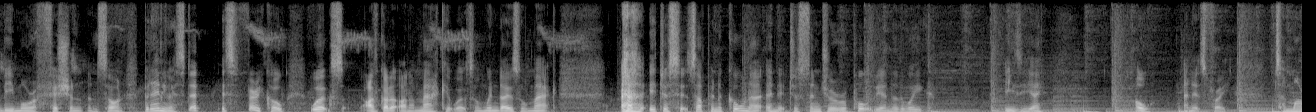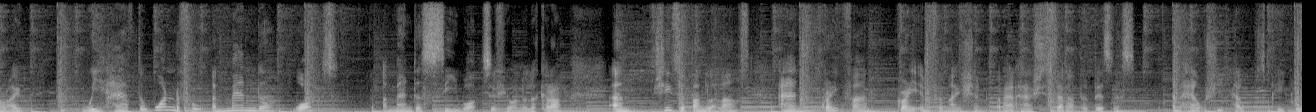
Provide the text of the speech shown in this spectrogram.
be more efficient and so on. But anyway, it's very cool. Works. I've got it on a Mac. It works on Windows or Mac. it just sits up in a corner and it just sends you a report at the end of the week. Easy, eh? Oh, and it's free. Tomorrow, we have the wonderful Amanda Watts. Amanda C. Watts, if you want to look her up. Um, she's a bundle of laughs and great fun, great information about how she set up her business and how she helps people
